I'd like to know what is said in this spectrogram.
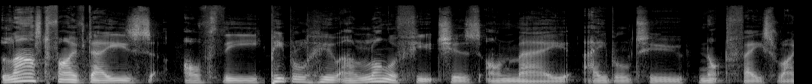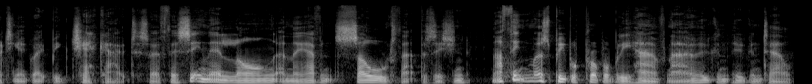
last five days of the people who are long of futures on May able to not face writing a great big check out. So if they're sitting there long and they haven't sold that position, I think most people probably have now. Who can who can tell?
